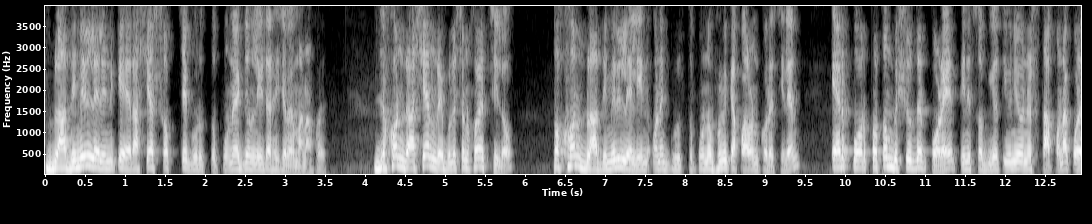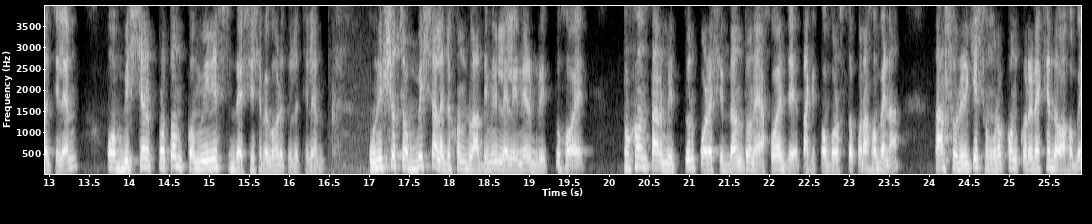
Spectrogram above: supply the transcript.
ভ্লাদিমির লেনিনকে রাশিয়ার সবচেয়ে গুরুত্বপূর্ণ একজন লিডার হিসেবে মানা হয়। যখন রাশিয়ান রেভলিউশন হয়েছিল, তখন ভ্লাদিমির লেনিন অনেক গুরুত্বপূর্ণ ভূমিকা পালন করেছিলেন। এরপর প্রথম বিশ্বযুদ্ধের পরে তিনি সোভিয়েত ইউনিয়নের স্থাপনা করেছিলেন ও বিশ্বের প্রথম কমিউনিস্ট দেশ হিসেবে গড়ে তুলেছিলেন। উনিশশো চব্বিশ সালে যখন ভ্লাদিমির লেলিনের মৃত্যু হয়, তখন তার মৃত্যুর পরে সিদ্ধান্ত নেওয়া হয় যে তাকে কবরস্থ করা হবে না, তার শরীরকে সংরক্ষণ করে রেখে দেওয়া হবে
